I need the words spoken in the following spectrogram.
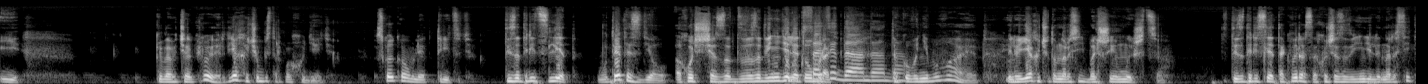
И когда человек приходит, говорит, я хочу быстро похудеть. Сколько вам лет? 30. Ты за 30 лет вот это сделал, а хочешь сейчас за, за две недели Ну, это кстати, убрать. да, да, да. Такого не бывает. Или я хочу там нарастить большие мышцы. Ты за 30 лет так вырос, а хочешь за две недели нарастить?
